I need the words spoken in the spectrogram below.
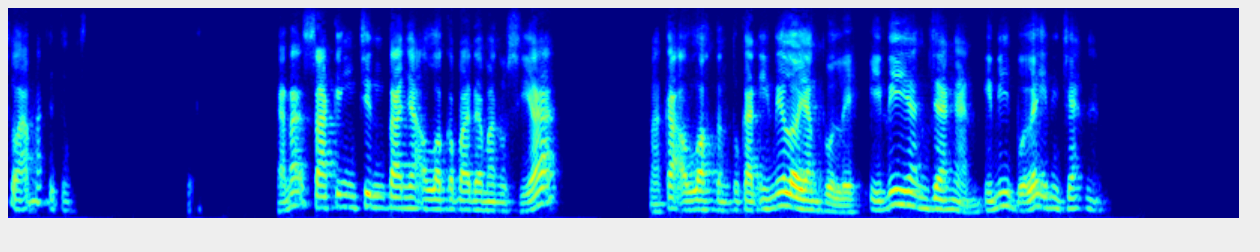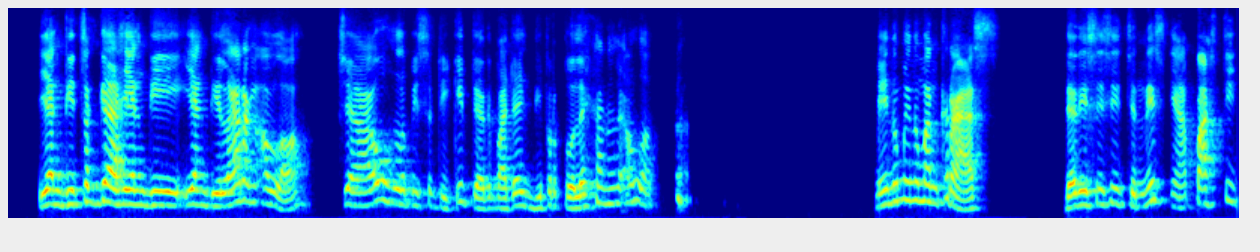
Selamat itu. Karena saking cintanya Allah kepada manusia, maka Allah tentukan ini loh yang boleh, ini yang jangan, ini boleh, ini jangan. Yang dicegah, yang di yang dilarang Allah jauh lebih sedikit daripada yang diperbolehkan oleh Allah. Minum-minuman keras dari sisi jenisnya pasti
